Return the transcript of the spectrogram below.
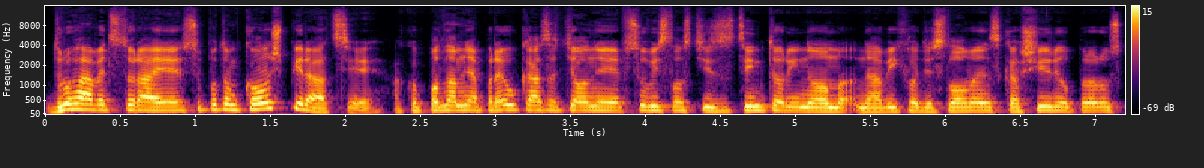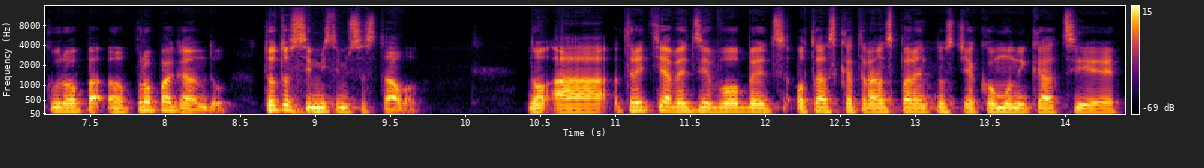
Druhá vec, ktorá je, sú potom konšpirácie. Ako podľa mňa preukázateľne v súvislosti s cintorínom na východe Slovenska šíril proruskú propagandu. Toto si myslím sa stalo. No a tretia vec je vôbec otázka transparentnosti a komunikácie,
